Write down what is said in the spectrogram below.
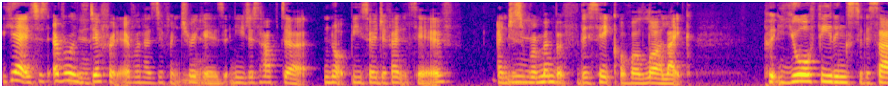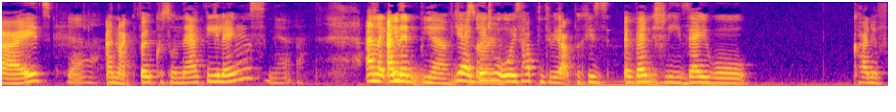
yeah, it's just everyone's Yeah. different. Everyone has different triggers, and you just have to not be so defensive, and just remember, for the sake of Allah, like put your feelings to the side yeah, and like focus on their feelings. Yeah, and like and then yeah, yeah sorry. good will always happen through that because eventually they will kind of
